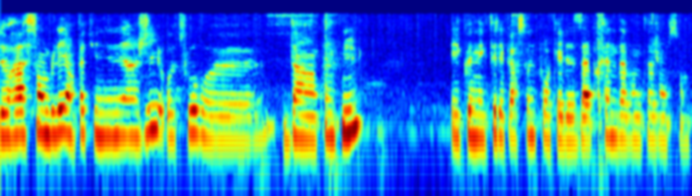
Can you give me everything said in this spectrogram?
rassembler en fait une énergie autour d'un contenu et connecter les personnes pour qu'elles apprennent davantage ensemble.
